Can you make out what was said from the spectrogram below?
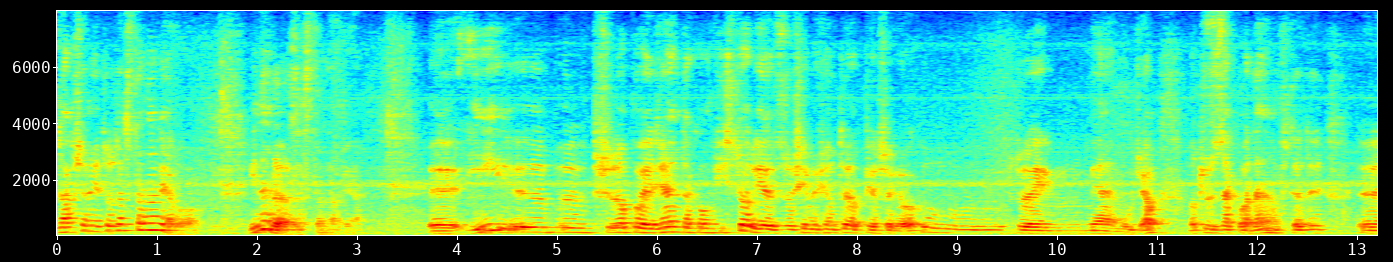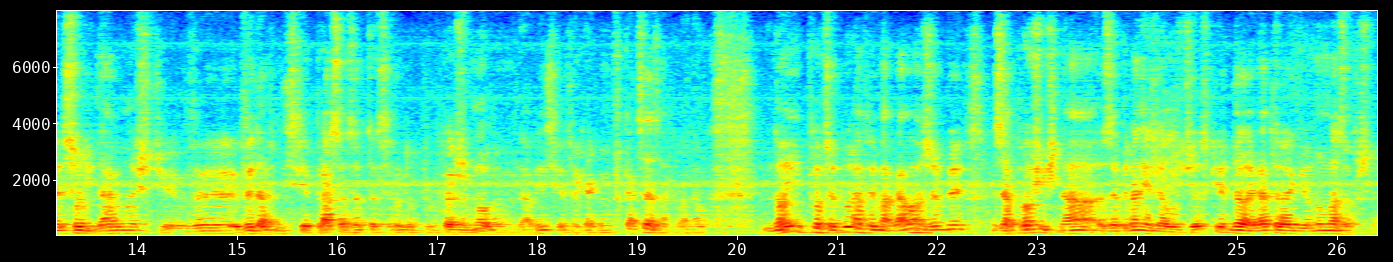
zawsze mnie to zastanawiało i nadal zastanawia. Y, I y, opowiedziałem taką historię z 81 roku, w której miałem udział. Otóż zakładałem wtedy y, Solidarność w wydawnictwie Prasa ZSR, w reżimowym wydawnictwie, tak jakbym w KC zakładał. No i procedura wymagała, żeby zaprosić na zebranie założycielskie delegata regionu Mazowsza.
